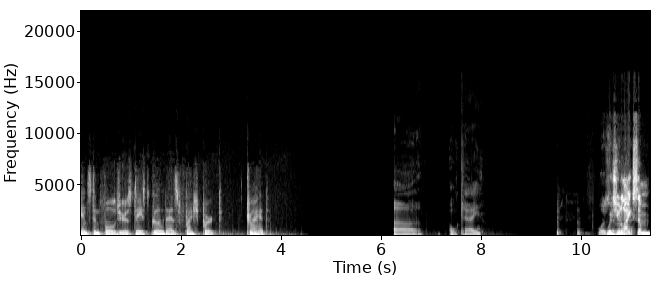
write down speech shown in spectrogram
Instant Folgers taste good as fresh perked. Try it. Uh, okay. Was Would you a- like some?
